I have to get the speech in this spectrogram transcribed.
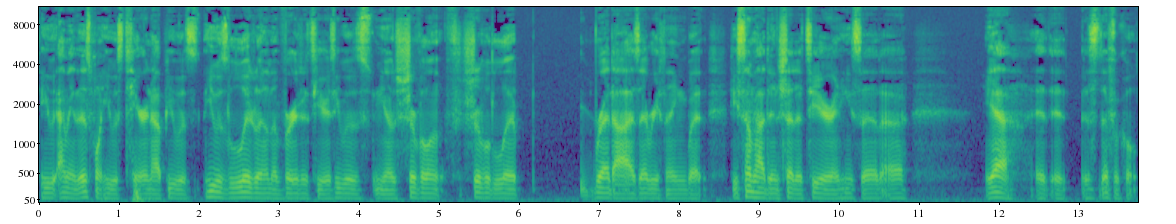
he I mean at this point he was tearing up. He was he was literally on the verge of tears. He was, you know, shriveled shriveled lip, red eyes, everything, but he somehow didn't shed a tear and he said, uh, yeah, it, it it's difficult.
